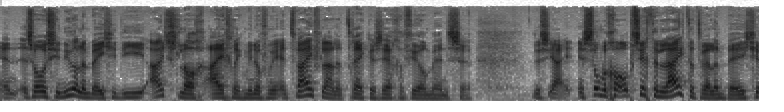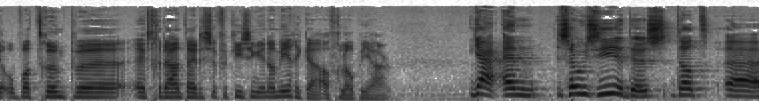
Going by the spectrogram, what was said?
En zo is nu al een beetje die uitslag eigenlijk min of meer in twijfel aan het trekken, zeggen veel mensen... Dus ja, in sommige opzichten lijkt het wel een beetje op wat Trump uh, heeft gedaan tijdens de verkiezingen in Amerika afgelopen jaar. Ja, en zo zie je dus dat uh,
